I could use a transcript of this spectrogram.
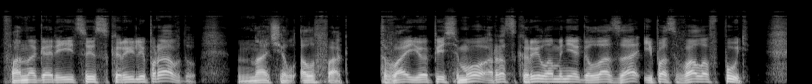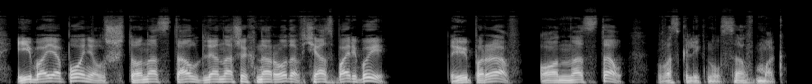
«Фанагорийцы скрыли правду», — начал Алфак. Твое письмо раскрыло мне глаза и позвало в путь, ибо я понял, что настал для наших народов час борьбы. Ты прав, он настал, — воскликнул Савмак.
